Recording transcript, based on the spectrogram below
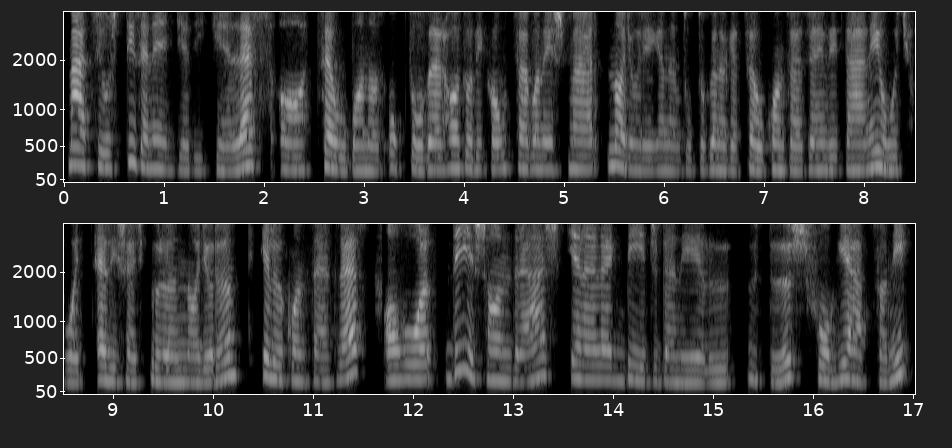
március 11-én lesz a CEU-ban, az október 6-a utcában, és már nagyon régen nem tudtuk Önöket CEU koncertre invitálni, úgyhogy ez is egy külön nagy öröm. Élő koncert lesz, ahol Dés András, jelenleg Bécsben élő ütős fog játszani,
